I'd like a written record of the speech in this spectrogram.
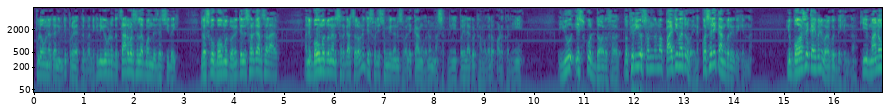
पुर्याउनका निम्ति प्रयत्न गर्ने। किनकि एउटा त चार वर्षलाई बन्दैछ सिधै। जसको बहुमत भन्यो त्यसले सरकार चलायो। अनि बहुमत बनाएर सरकार चलाउने त्यसपछि संविधान सभाले काम गर्न नसक्ने पहिलाको ठाउँमा गएर अड्कने। यो यसको डर छ। र फेरि यो सन्दर्भमा पार्टी मात्र होइन कसैले काम गरेको देखिन्न। यो बहसै कहीँ पनि भएको देखिन्न। कि मानौ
